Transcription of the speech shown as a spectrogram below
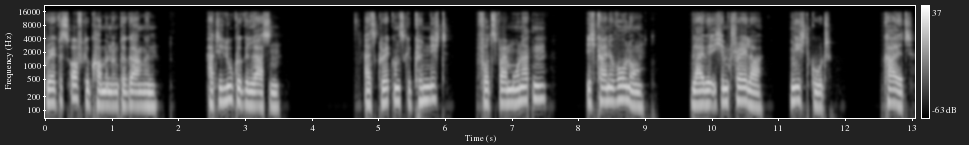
Greg ist oft gekommen und gegangen, hat die Luke gelassen. Als Greg uns gekündigt, vor zwei Monaten, ich keine Wohnung, bleibe ich im Trailer, nicht gut, kalt,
